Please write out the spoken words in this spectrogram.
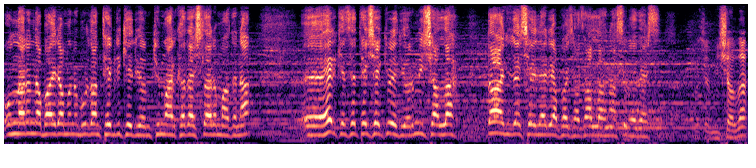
Onların da bayramını buradan tebrik ediyorum tüm arkadaşlarım adına. Ee, herkese teşekkür ediyorum. İnşallah daha güzel şeyler yapacağız. Allah nasip edersin. Hocam inşallah.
